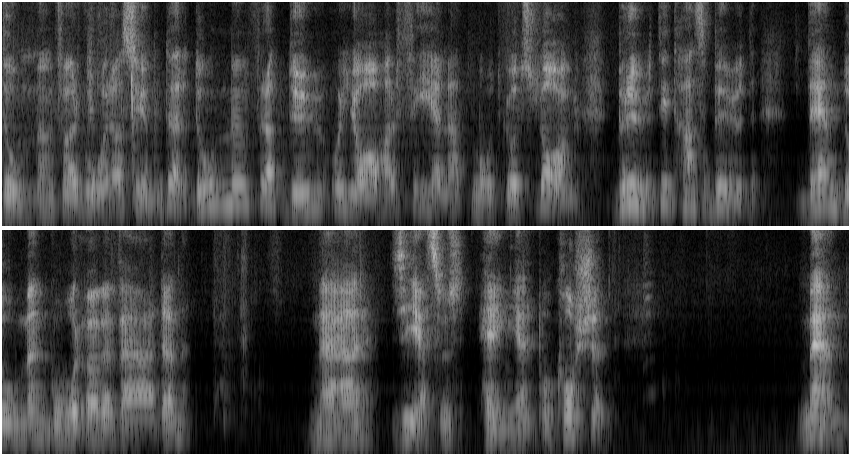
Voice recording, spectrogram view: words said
domen för våra synder. Domen för att du och jag har felat mot Guds lag, brutit hans bud. Den domen går över världen när Jesus hänger på korset. Men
